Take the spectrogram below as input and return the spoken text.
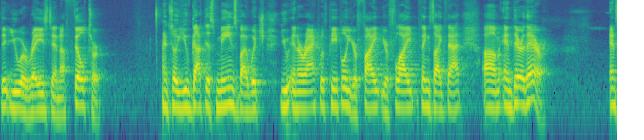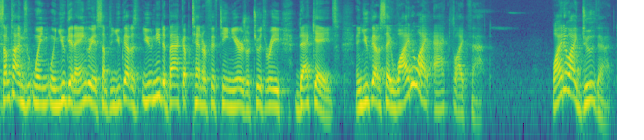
that you were raised in, a filter. And so you've got this means by which you interact with people, your fight, your flight, things like that, um, and they're there. And sometimes when, when you get angry at something, you got to you need to back up 10 or 15 years or two or three decades. And you've got to say, why do I act like that? Why do I do that?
